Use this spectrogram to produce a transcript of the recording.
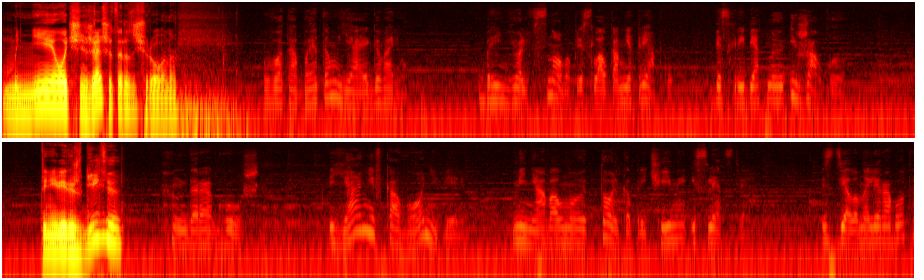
Мне очень жаль, что ты разочарована. Вот об этом я и говорю. Бриньольф снова прислал ко мне тряпку, бесхребетную и жалкую. Ты не веришь в гильдию? Дорогуша, я ни в кого не верю. Меня волнуют только причины и следствия. Сделана ли работа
